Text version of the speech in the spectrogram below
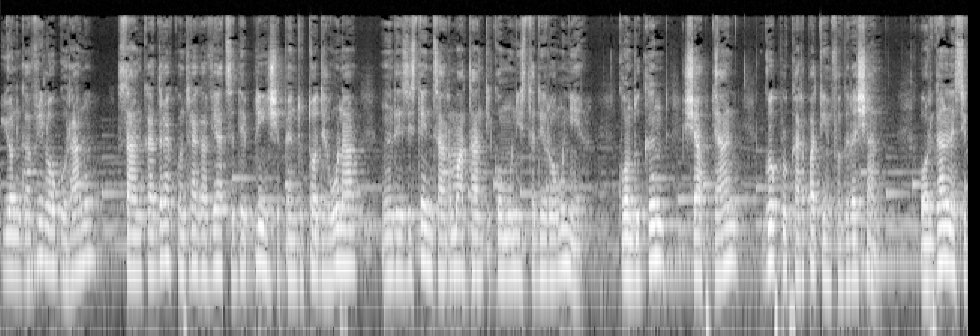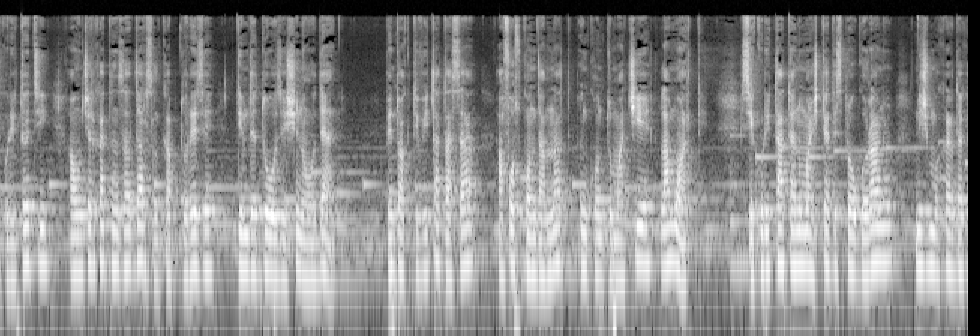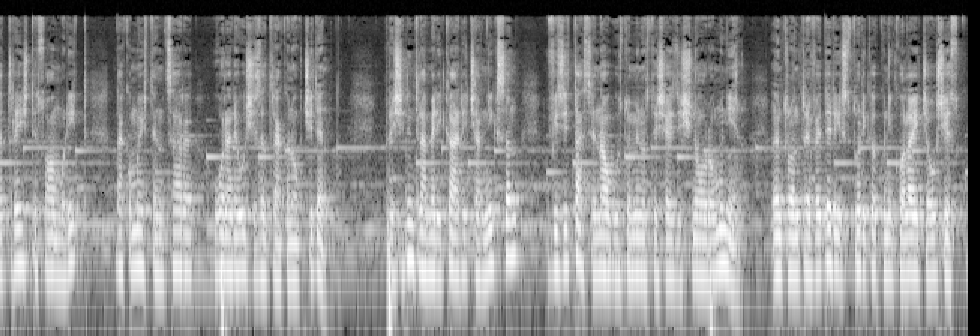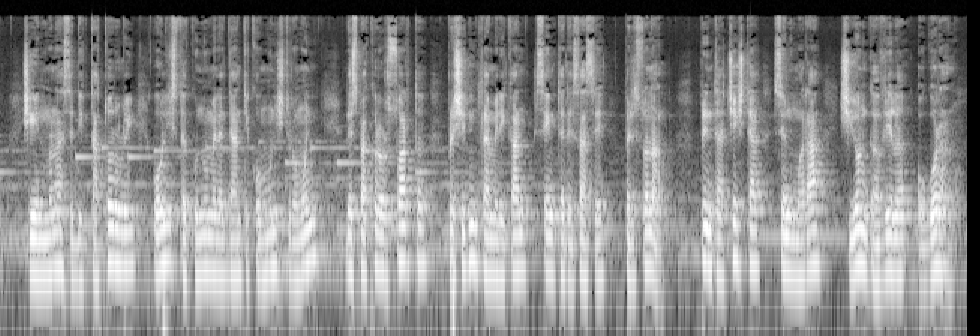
Ion Gavril Ogoranu s-a încadrat cu întreaga viață de plin și pentru totdeauna în rezistența armată anticomunistă din România, conducând șapte ani grupul Carpatin Făgărășan. Organele securității au încercat în zadar să-l captureze timp de 29 de ani. Pentru activitatea sa a fost condamnat în contumacie la moarte. Securitatea nu mai știa despre Ogoranu, nici măcar dacă trăiește sau a murit, dacă mai este în țară, ori a reușit să treacă în Occident. Președintele american Richard Nixon vizitase în august 1969 România, într-o întrevedere istorică cu Nicolae Ceaușescu și îi înmânase dictatorului o listă cu numele de anticomuniști români despre a căror soartă președintele american se interesase personal. Printre aceștia se număra și Ion Gavrilă Ogoranu.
